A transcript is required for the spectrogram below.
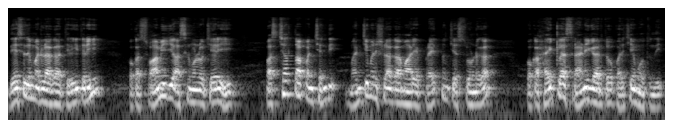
దేశదిమ్మరిలాగా తిరిగి తిరిగి ఒక స్వామీజీ ఆశ్రమంలో చేరి పశ్చాత్తాపం చెంది మంచి మనిషిలాగా మారే ప్రయత్నం చేస్తుండగా ఒక హై క్లాస్ రాణి గారితో పరిచయం అవుతుంది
